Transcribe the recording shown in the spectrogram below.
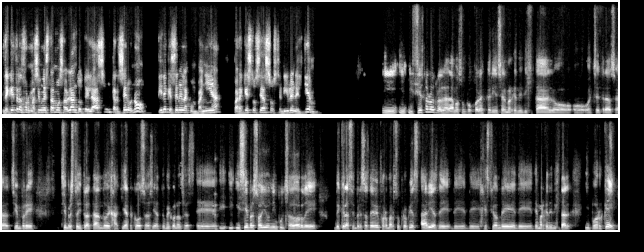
¿de qué transformación estamos hablando? ¿Te la hace un tercero? No, tiene que ser en la compañía para que esto sea sostenible en el tiempo. Y, si esto lo trasladamos un poco a la experiencia del marketing digital o, etcétera, o sea, siempre, siempre estoy tratando de hackear cosas, ya tú me conoces, eh, y, siempre soy un impulsador de, que las empresas deben formar sus propias áreas de, gestión de, marketing digital. ¿Y por qué?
